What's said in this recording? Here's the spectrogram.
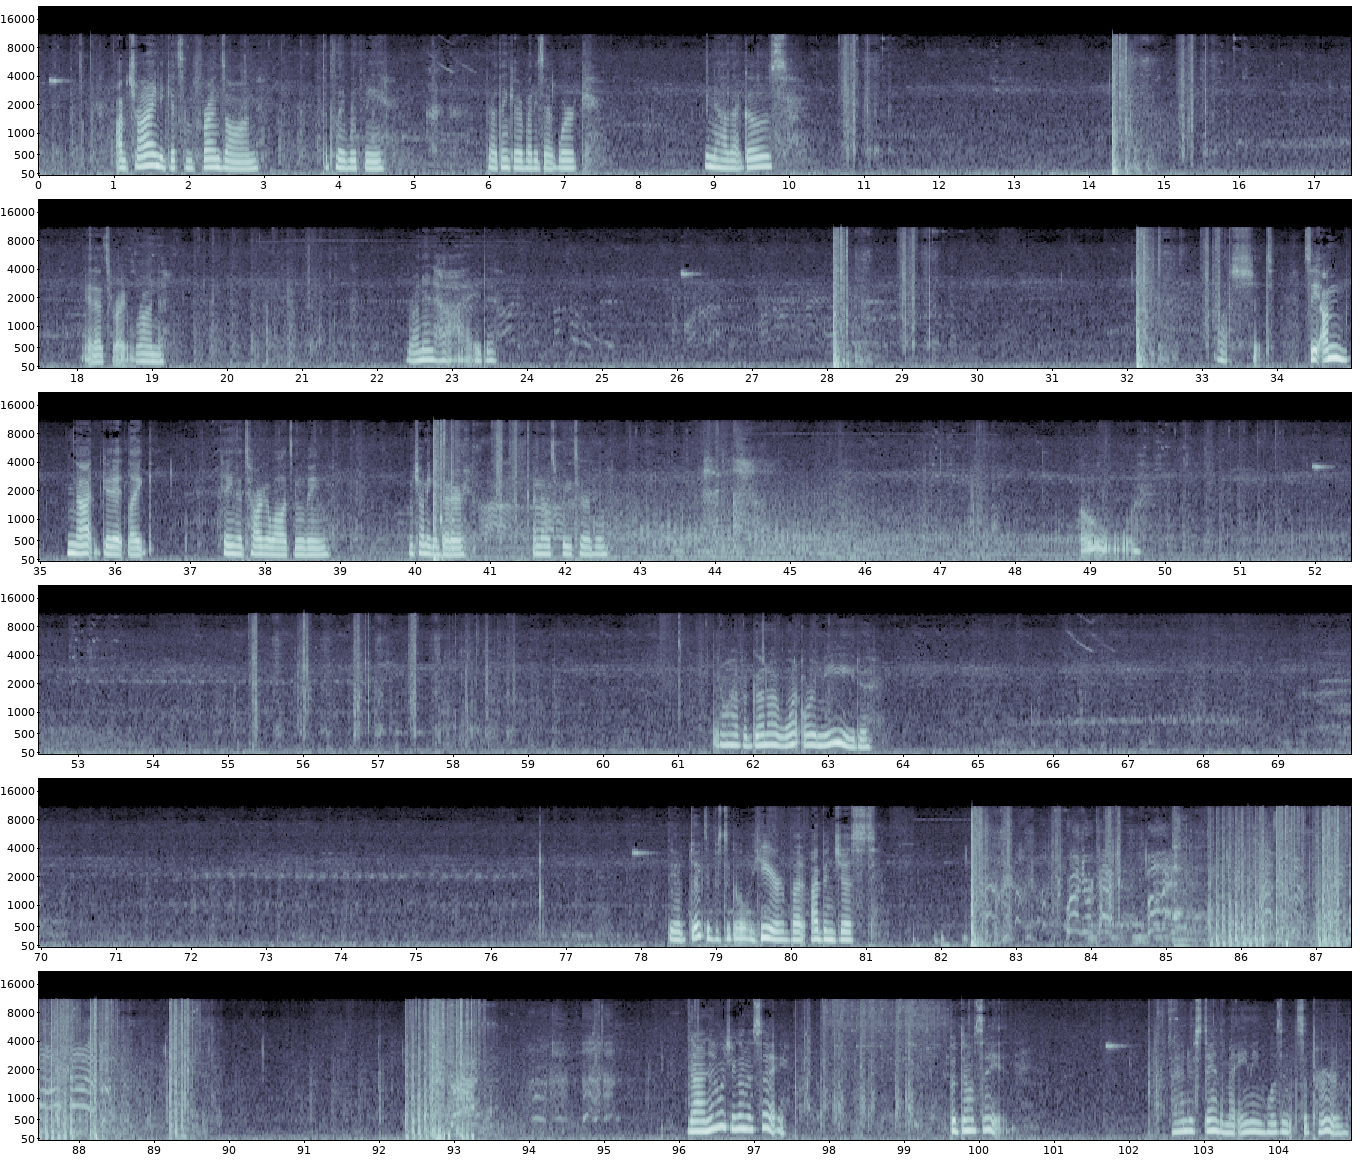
I'm trying to get some friends on to play with me. But I think everybody's at work. You know how that goes. Yeah, that's right. Run. Run and hide. Oh shit. See, I'm not good at like hitting the target while it's moving. I'm trying to get better. I know it's pretty terrible. Oh. They don't have a gun I want or need. The objective is to go over here, but I've been just... Now I know what you're gonna say. But don't say it. I understand that my aiming wasn't superb.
